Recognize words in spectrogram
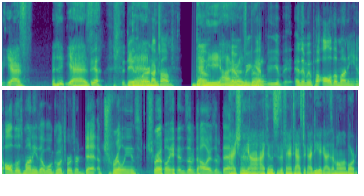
yes, yes. Yeah, the DailyWire.com. Benny, Um, hire and us, we- bro. yeah, and then we put all the money, and all those money though will go towards our debt of trillions, trillions of dollars of debt. Actually, uh, I think this is a fantastic idea, guys. I'm all on board.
